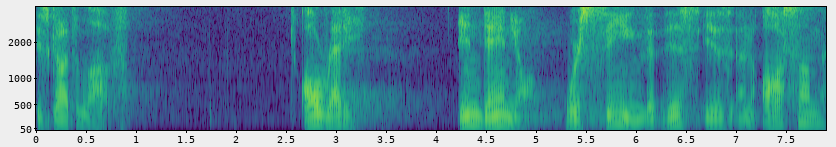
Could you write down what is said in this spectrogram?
is God's love. Already in Daniel, we're seeing that this is an awesome,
